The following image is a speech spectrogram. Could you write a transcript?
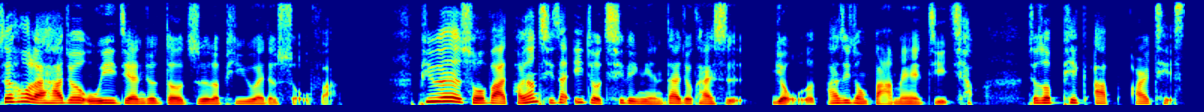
所以后来他就无意间就得知了 PUA 的手法。PUA 的手法好像其实在一九七零年代就开始有了，它是一种把妹的技巧，叫做 Pick Up Artist，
